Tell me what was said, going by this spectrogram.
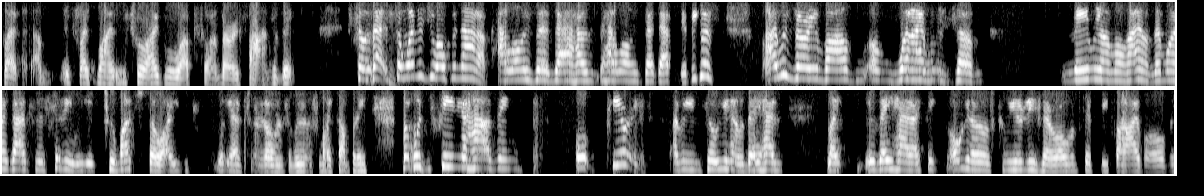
But um, it's like my, it's where I grew up, so I'm very fond of it. So that, so when did you open that up? How long is that? that how, how long is that? That because I was very involved uh, when I was. um mainly on Long Island. Then when I got to the city, we did too much, so I really had to turn it over to my company. But with senior housing, well, period. I mean, so you know, they had like they had, I think, oh, you know, those communities that are over fifty-five or over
